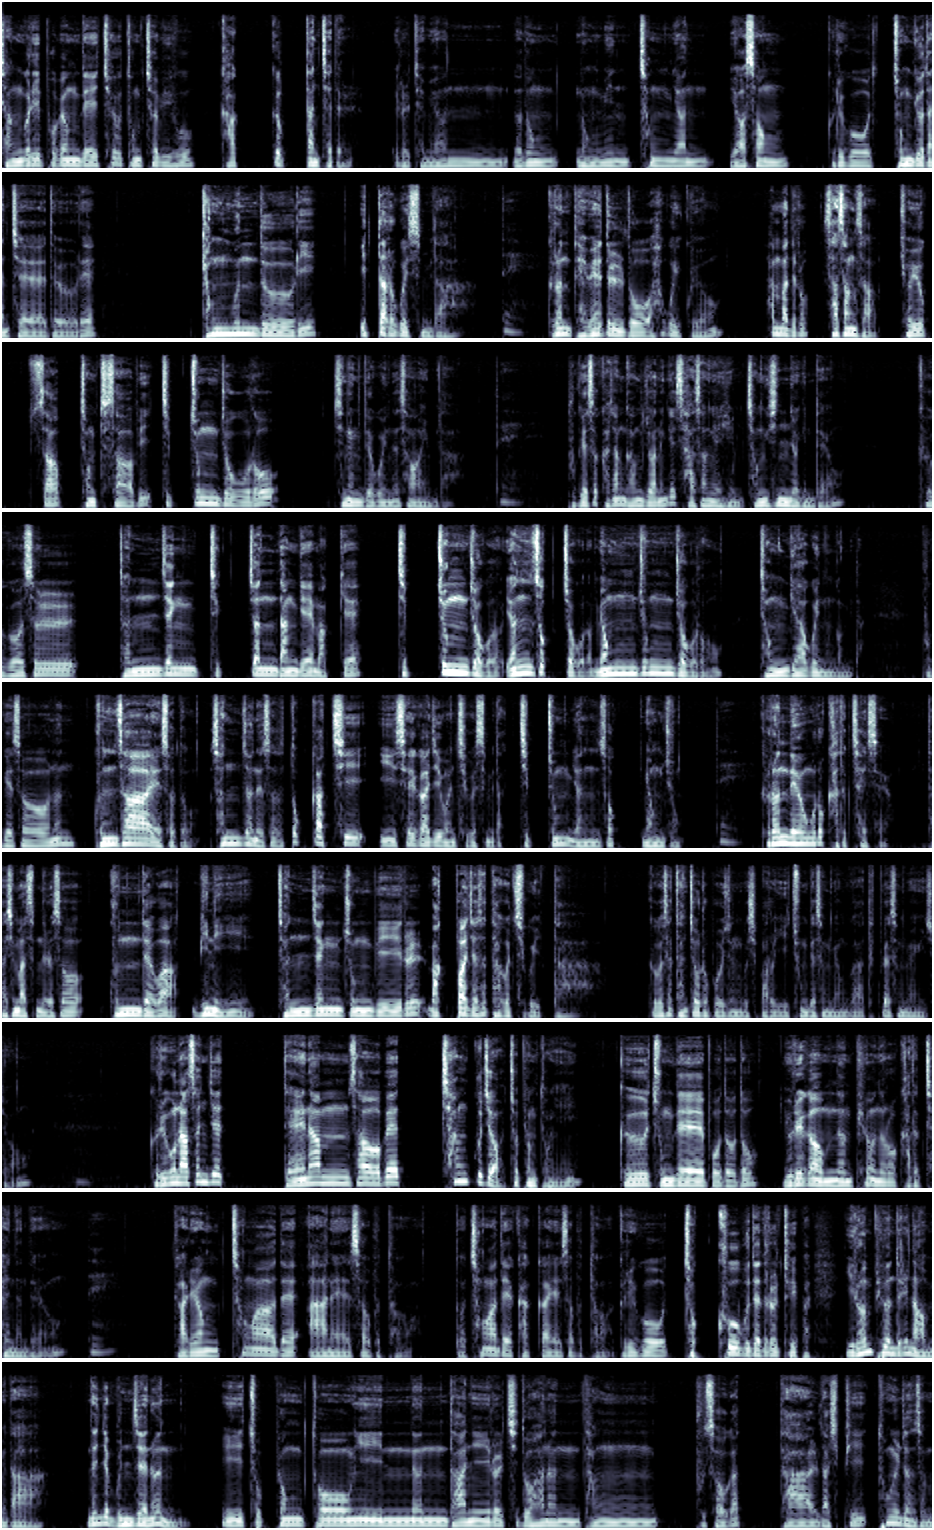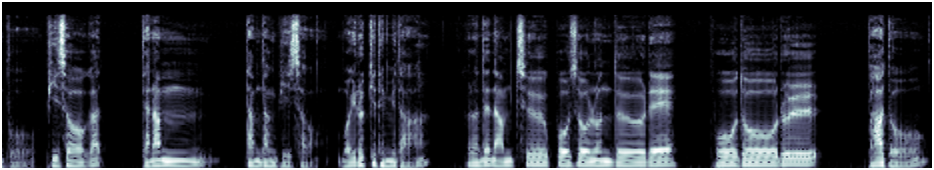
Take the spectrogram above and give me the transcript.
장거리 포병대의 최후 통첩 이후 각급 단체들 이를테면 노동, 농민, 청년, 여성 그리고 종교 단체들의 경문들이 잇따르고 있습니다. 네. 그런 대회들도 하고 있고요. 한마디로 사상 사업, 교육 사업, 정치 사업이 집중적으로 진행되고 있는 상황입니다. 네. 북에서 가장 강조하는 게 사상의 힘, 정신력인데요. 그것을 전쟁 직전 단계에 맞게 집중적으로, 연속적으로, 명중적으로 전개하고 있는 겁니다. 북에서는 군사에서도 선전에서도 똑같이 이 세 가지 원칙을 씁니다. 집중, 연속, 명중. 네. 그런 내용으로 가득 차 있어요. 다시 말씀드려서 군대와 민이 전쟁 준비를 막바지에서 다그치고 있다. 그것을 단적으로 보여주는 것이 바로 이 중대성명과 특별성명이죠. 그리고 나서 이제 대남 사업의 창구죠. 조평통이. 그 중대 보도도 유례가 없는 표현으로 가득 차 있는데요. 네. 가령 청와대 안에서부터 또 청와대 가까이에서부터 그리고 적후 부대들을 투입할 이런 표현들이 나옵니다. 근데 이제 문제는 이 조평통이 있는 단위를 지도하는 당 부서가 다 알다시피 통일전선부, 비서가 대남 담당 비서 뭐 이렇게 됩니다. 그런데 남측 보수 언론들의 보도를 봐도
